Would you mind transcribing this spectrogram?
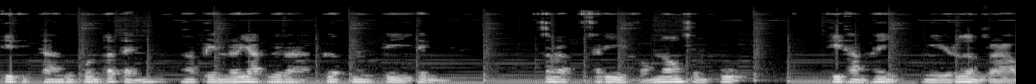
ที่ติดตามดูพลป้าแตนมาเป็นระยะเวลาเกือบหนึ่งปีเต็ม สำหรับคดีของน้องชมพู่ที่ทำให้มีเรื่องราว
